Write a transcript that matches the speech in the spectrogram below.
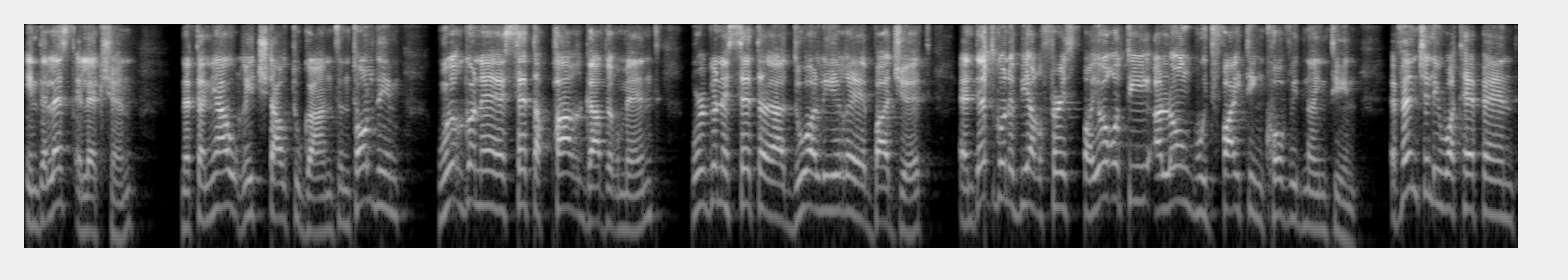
In the last election, Netanyahu reached out to Gantz and told him, we're going to set a par government. We're going to set a dual year budget and that's going to be our first priority along with fighting COVID 19. Eventually, what happened?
